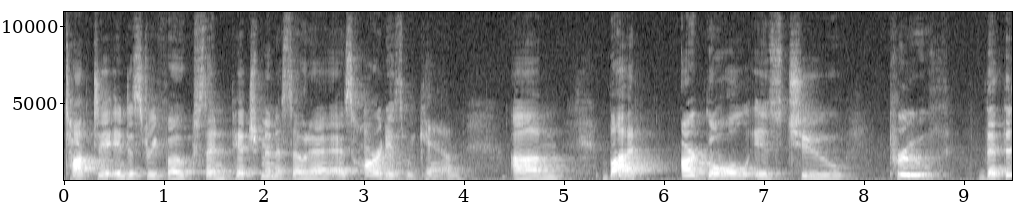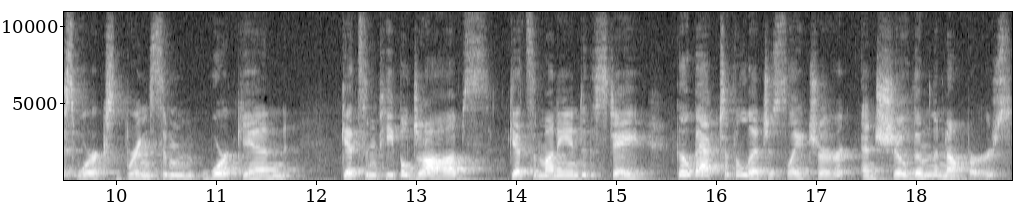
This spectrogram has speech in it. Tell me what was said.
talk to industry folks and pitch Minnesota as hard as we can. Um, but our goal is to prove that this works, bring some work in, get some people jobs, get some money into the state, go back to the legislature and show them the numbers,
